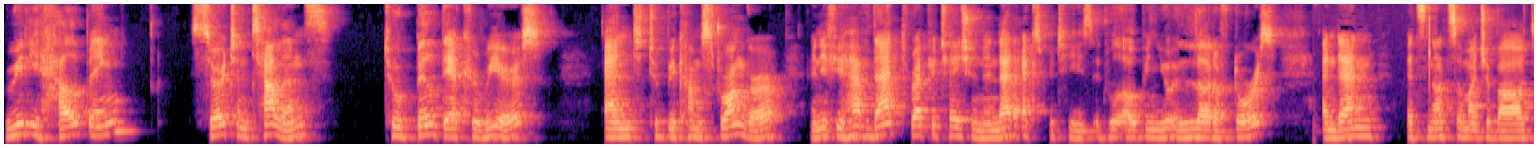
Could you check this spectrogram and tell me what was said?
really helping certain talents to build their careers and to become stronger. And if you have that reputation and that expertise, it will open you a lot of doors. And then it's not so much about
